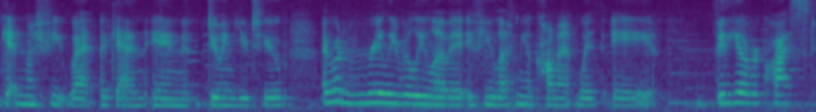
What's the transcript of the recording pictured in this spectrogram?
getting my feet wet again in doing YouTube, I would really, really love it if you left me a comment with a video request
